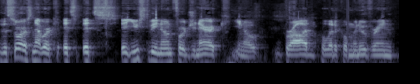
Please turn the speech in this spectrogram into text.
the Soros network. It's it's it used to be known for generic, you know, broad political maneuvering,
